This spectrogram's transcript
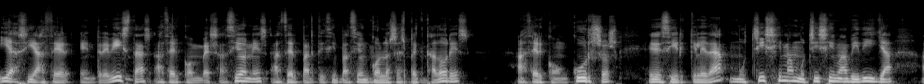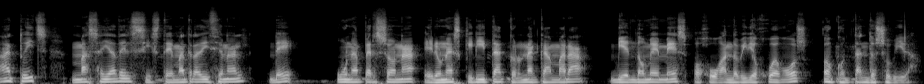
y así hacer entrevistas, hacer conversaciones, hacer participación con los espectadores, hacer concursos, es decir, que le da muchísima, muchísima vidilla a Twitch más allá del sistema tradicional de una persona en una esquinita con una cámara viendo memes o jugando videojuegos o contando su vida.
